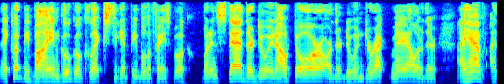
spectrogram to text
they could be buying Google clicks to get people to Facebook, but instead they're doing outdoor or they're doing direct mail or they're I have I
